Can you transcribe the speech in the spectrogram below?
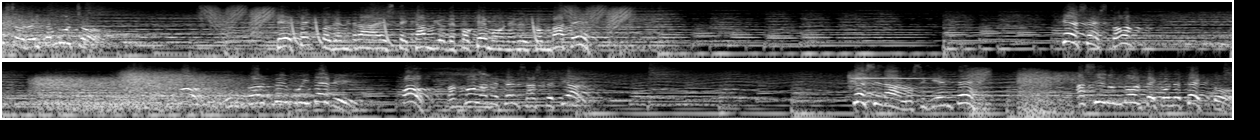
¡Eso lo hizo mucho! ¿Qué efecto tendrá este cambio de Pokémon en el combate? ¿Qué es esto? ¡Oh! ¡Un golpe muy débil! ¡Oh! ¡Bajó la defensa especial! ¿Qué será lo siguiente? Ha sido un golpe con efecto.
